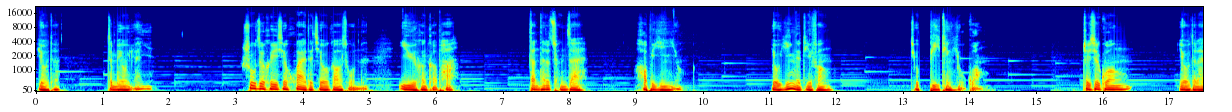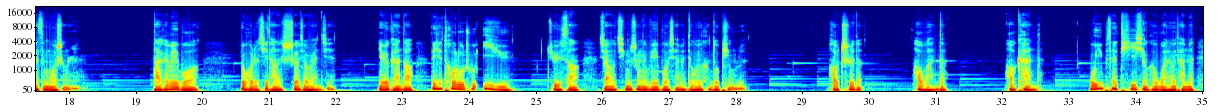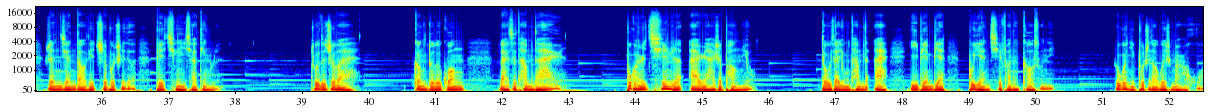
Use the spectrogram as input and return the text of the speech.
有的则没有原因。数字和一些坏的结果告诉我们，抑郁很可怕，但它的存在，好比阴影。有阴影的地方，就必定有光。这些光，有的来自陌生人。打开微博。又或者其他的社交软件，你会看到那些透露出抑郁、沮丧、想要轻生的微博下面都会有很多评论。好吃的、好玩的、好看的，无一不在提醒和挽留他们：人间到底值不值得？别轻易下定论。除此之外，更多的光来自他们的爱人，不管是亲人、爱人还是朋友，都在用他们的爱一遍遍不厌其烦的告诉你。如果你不知道为什么而活，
